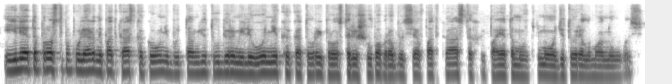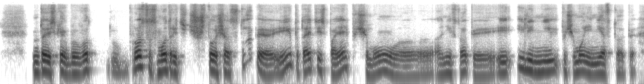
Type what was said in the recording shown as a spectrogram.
Или это просто популярный подкаст какого-нибудь там ютубера-миллионника, который просто решил попробовать себя в подкастах, и поэтому к нему аудитория ломанулась. Ну, то есть, как бы вот просто смотрите, что сейчас в топе, и пытаетесь понять, почему э, они в топе, и, или не, почему они не в топе.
